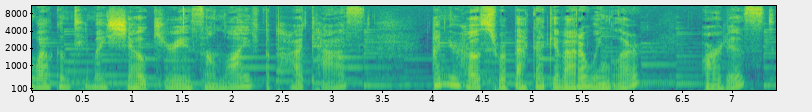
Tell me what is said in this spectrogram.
and welcome to my show, Curious on Life, the podcast. I'm your host, Rebecca Guevara Wingler, artist,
